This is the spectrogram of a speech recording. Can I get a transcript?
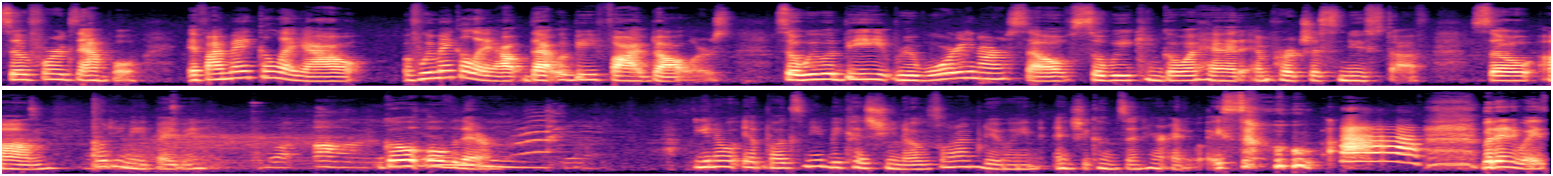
So, for example, if I make a layout, if we make a layout, that would be $5. So, we would be rewarding ourselves so we can go ahead and purchase new stuff. So, um, what do you need, baby? Go over there. You know, it bugs me because she knows what I'm doing and she comes in here anyway. So, ah! but anyways,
